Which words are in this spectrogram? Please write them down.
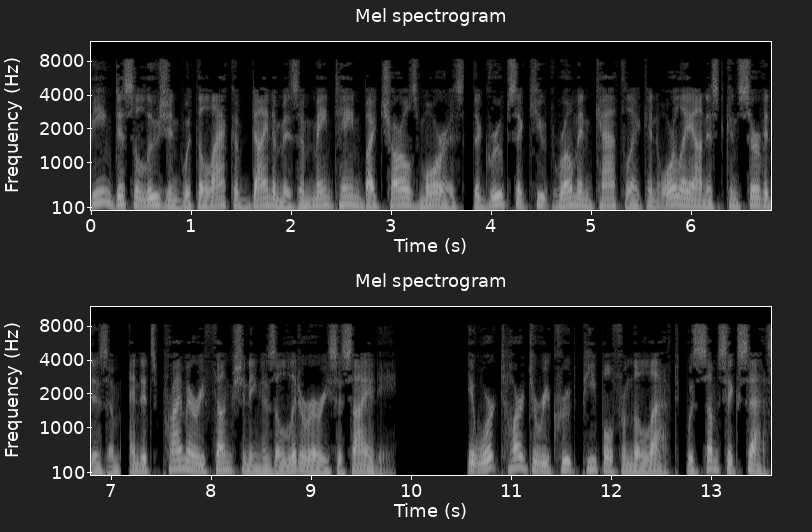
being disillusioned with the lack of dynamism maintained by Charles Maurras, the group's acute Roman Catholic and Orléanist conservatism, and its primary functioning as a literary society. It worked hard to recruit people from the left, with some success,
